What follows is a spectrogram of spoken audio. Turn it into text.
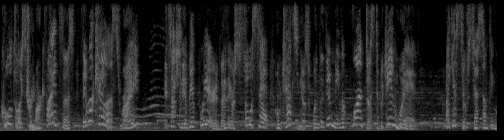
Cool Toys Trademark finds us, they will kill us, right? It's actually a bit weird that they are so set on catching us when they didn't even want us to begin with. I guess there's just something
